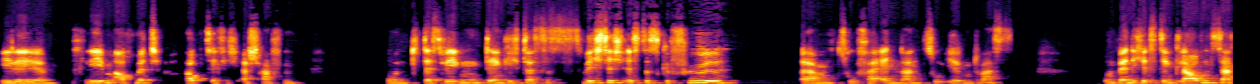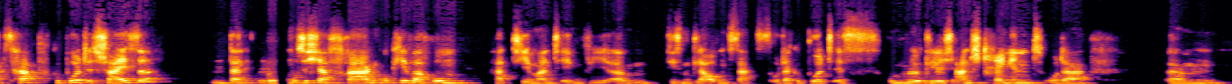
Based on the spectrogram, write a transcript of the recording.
das Leben auch mit hauptsächlich erschaffen. Und deswegen denke ich, dass es wichtig ist, das Gefühl ähm, zu verändern zu irgendwas. Und wenn ich jetzt den Glaubenssatz habe, Geburt ist scheiße, dann muss ich ja fragen, okay, warum? hat jemand irgendwie ähm, diesen Glaubenssatz oder Geburt ist unmöglich, anstrengend oder ähm,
